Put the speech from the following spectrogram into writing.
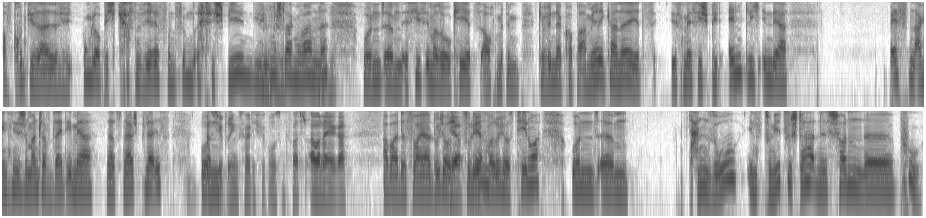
aufgrund dieser unglaublich krassen Serie von 35 Spielen, die sie mhm. umgeschlagen waren. Ne? Mhm. Und ähm, es hieß immer so, okay, jetzt auch mit dem Gewinn der Copa America, ne? jetzt ist Messi spielt endlich in der besten argentinischen Mannschaft, seitdem er Nationalspieler ist. Und das übrigens halte ich für großen Quatsch, aber naja, egal. Aber das war ja durchaus ja, zu lesen, ja. war durchaus Tenor. Und ähm, dann so ins Turnier zu starten, ist schon, äh, puh.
